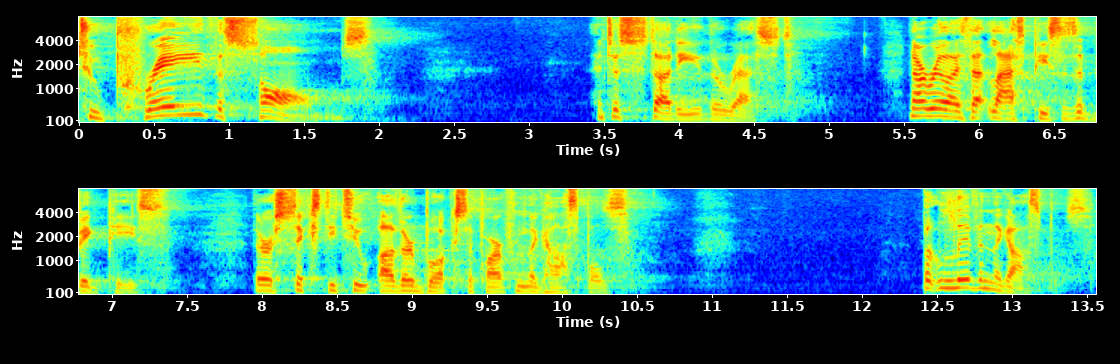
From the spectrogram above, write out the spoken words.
to pray the Psalms, and to study the rest. Now, I realize that last piece is a big piece. There are 62 other books apart from the Gospels. But live in the Gospels.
